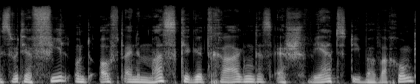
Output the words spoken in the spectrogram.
es wird ja viel und oft eine Maske getragen, das erschwert die Überwachung.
